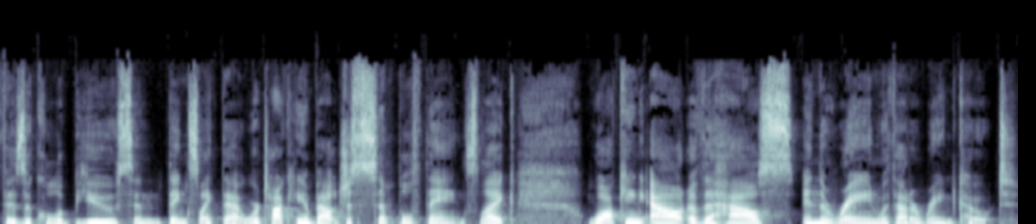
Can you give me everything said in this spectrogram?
physical abuse and things like that. We're talking about just simple things like walking out of the house in the rain without a raincoat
